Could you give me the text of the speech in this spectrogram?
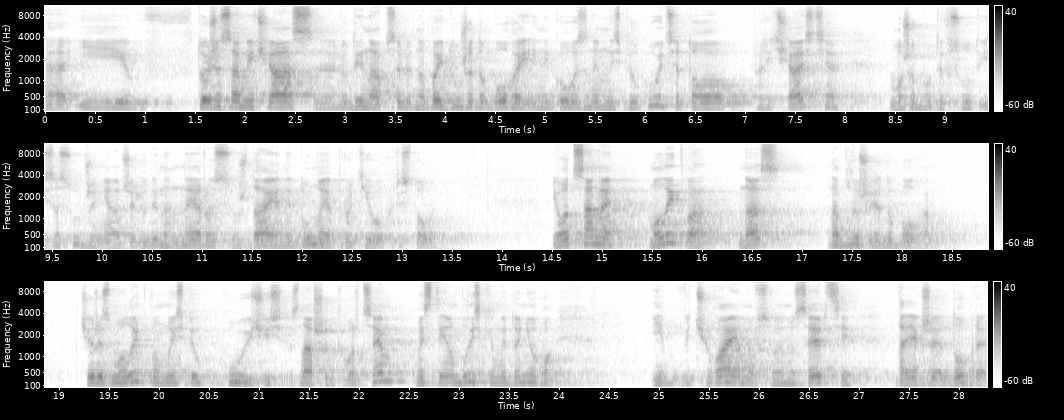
Е, І в той же самий час е, людина абсолютно байдужа до Бога і ніколи з ним не спілкується, то причастя може бути в суд і засудження, адже людина не розсуждає, не думає про тіло Христове. І от саме молитва нас наближує до Бога. Через молитву ми, спілкуючись з нашим Творцем, ми стаємо близькими до Нього і відчуваємо в своєму серці, да як же добре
